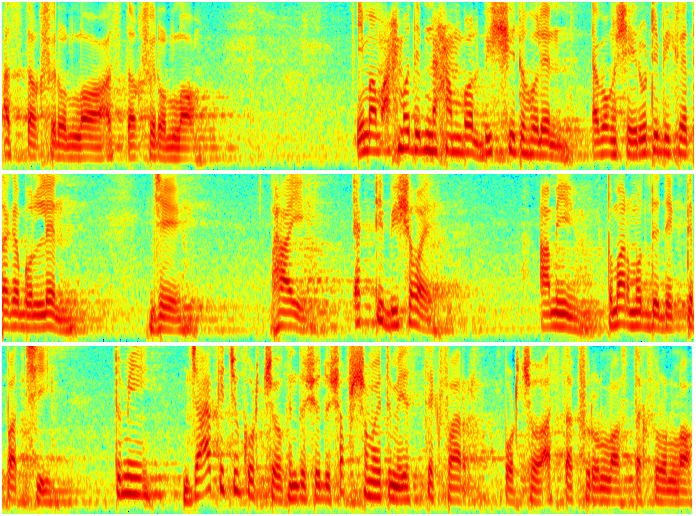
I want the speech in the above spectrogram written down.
আস্তক ফিরুল্লাহ আস্তক ফিরুল্লাহ ইমাম আহমদ ইবনে হাম্বল বিস্মিত হলেন এবং সেই রুটি বিক্রেতাকে বললেন যে, ভাই, একটি বিষয় আমি তোমার মধ্যে দেখতে পাচ্ছি। তুমি যা কিছু করছ, কিন্তু শুধু সবসময় তুমি ইস্তেকফার পড়ছো। আস্তাক ফিরুল্লাহ আস্তাক ফিরুল্লাহ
